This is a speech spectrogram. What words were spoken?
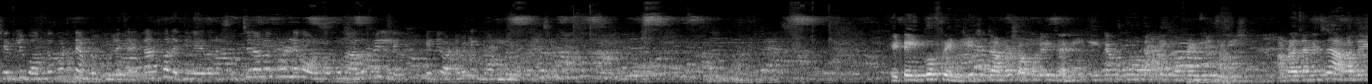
সেগুলি বন্ধ করতে আমরা ভুলে যাই। তার ফলে দিনের বেলা সূর্যের আলো পড়লে বা অন্য কোনো আলো ফেললে এটি অটোমেটিক বন্ধ হয়ে যাচ্ছে এটা ইকো ফ্রেন্ডলি যেটা আমরা সকলেই জানি। এটা প্রথমত একটা ইকো ফ্রেন্ডলি জিনিস। আমরা জানি যে আমাদের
